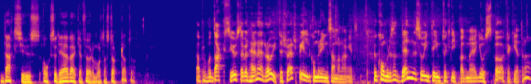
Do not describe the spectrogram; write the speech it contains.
Dagsljus, också det verkar föremålet ha störtat. Va? Apropå dagsljus, det är väl här när Reutersvärds bild kommer in i sammanhanget. Hur kommer det sig att den är så intimt förknippad med just spökraketerna?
